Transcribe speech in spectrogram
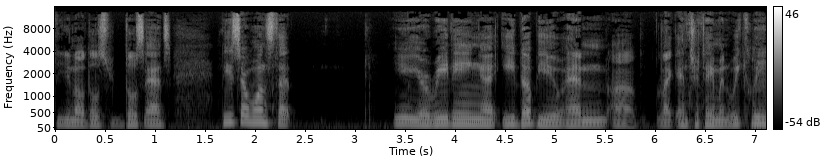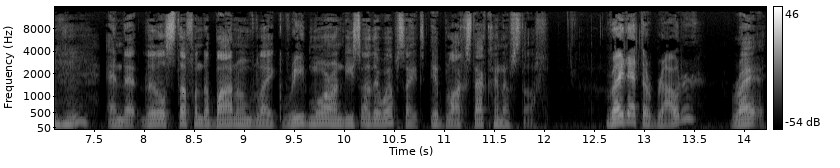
you know those those ads these are ones that you- you're reading uh, EW and uh, like Entertainment Weekly, and that little stuff on the bottom, like read more on these other websites. It blocks that kind of stuff, Right at the router? Right?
